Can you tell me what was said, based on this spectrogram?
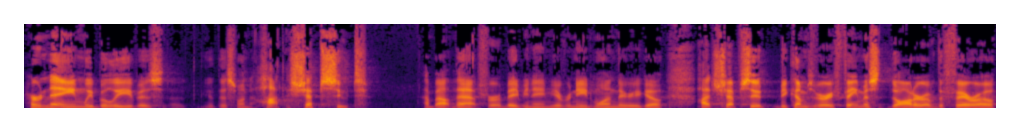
Her name, we believe, is uh, this one, Hatshepsut. How about that for a baby name? You ever need one? There you go. Hatshepsut becomes a very famous daughter of the Pharaoh.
